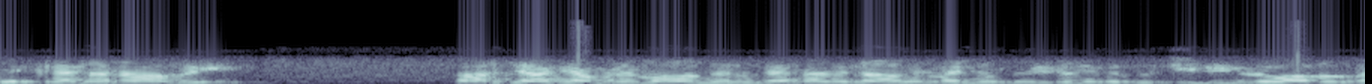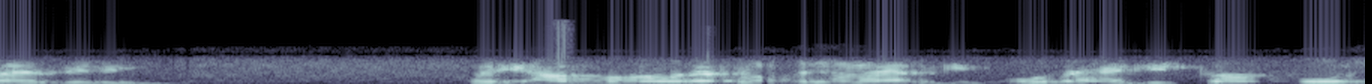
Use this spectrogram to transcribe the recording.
ਇਹ ਕਹਿੰਦਾ ਨਾ ਬਈ, ਘਰ ਜਾ ਕੇ ਆਪਣੇ ਮਾਂ ਦੇ ਨੂੰ ਕਹਿੰਦਾ ਵੀ ਨਾ ਵੀ ਮੈਨੂੰ ਟਿਊਸ਼ਨ ਇੱਕ ਦੂਜੀ ਦੀ ਲਵਾ ਦਿਓ ਸਾਇੰਸ ਦੀ ਬਈ ਆਪਾਂ ਉਹਦੇ ਪਲੱਸ ਜਾਣਾ ਹੈ ਕਿ ਉਹ ਤਾਂ ਹੈ ਕਿ ਪੋਸਟ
